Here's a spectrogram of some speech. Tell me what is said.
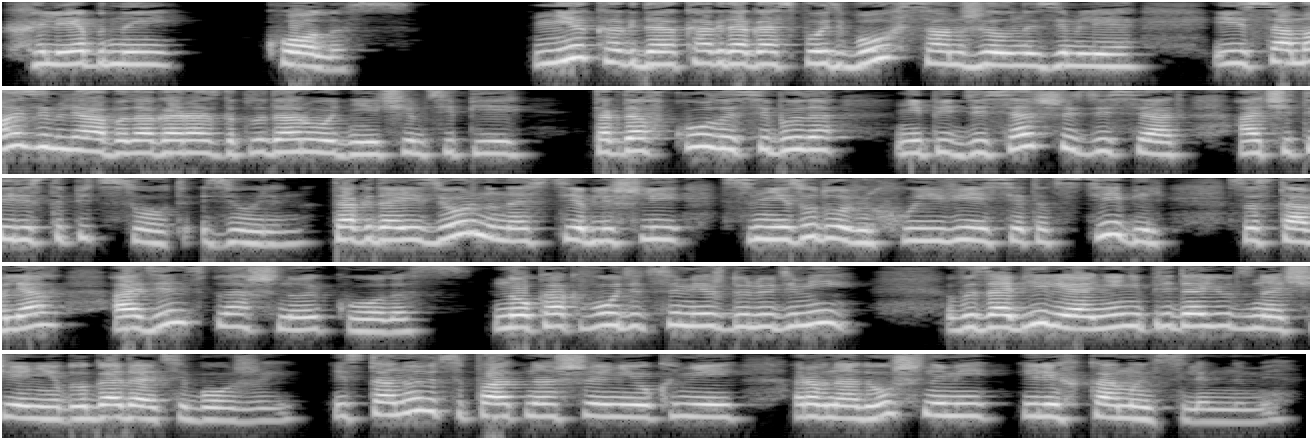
Хлебный колос Некогда, когда Господь Бог сам жил на земле, и сама земля была гораздо плодороднее, чем теперь, тогда в колосе было не пятьдесят-шестьдесят, а четыреста-пятьсот зерен. Тогда и зерна на стебле шли снизу доверху, и весь этот стебель составлял один сплошной колос. Но, как водится между людьми, в изобилии они не придают значения благодати Божией и становятся по отношению к ней равнодушными и легкомысленными.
